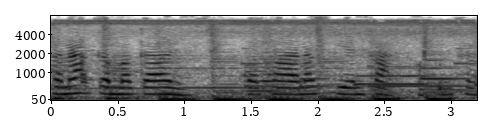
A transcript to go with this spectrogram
คณะกรรมการสภานักเรียนค่ะ ขอบคุณค่ะ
